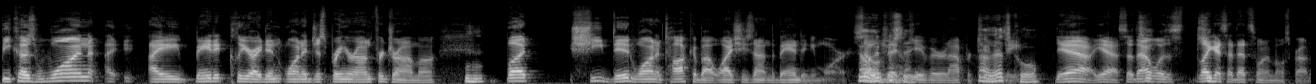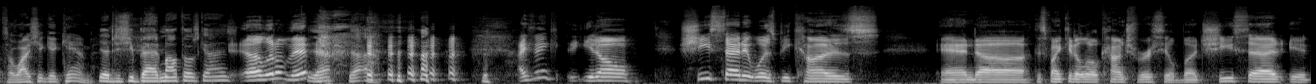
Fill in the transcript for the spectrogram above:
because one, I, I made it clear I didn't want to just bring her on for drama, Mm-hmm. but she did want to talk about why she's not in the band anymore. So that Oh, interesting. gave her an opportunity. Oh, that's cool. Yeah, yeah. So that was, like I said, that's what I'm most proud of. So why she get canned? Yeah, did she badmouth those guys? a little bit. Yeah, yeah. I think you know she said it was because, and uh, this might get a little controversial, but she said it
